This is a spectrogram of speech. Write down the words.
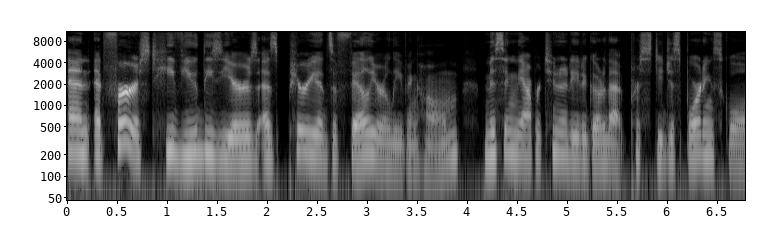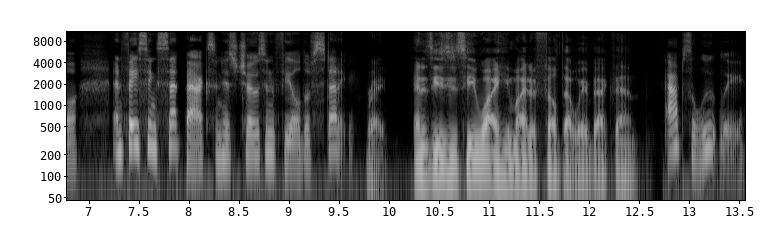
And at first, he viewed these years as periods of failure leaving home, missing the opportunity to go to that prestigious boarding school, and facing setbacks in his chosen field of study. Right. And it's easy to see why he might have felt that way back then. Absolutely.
